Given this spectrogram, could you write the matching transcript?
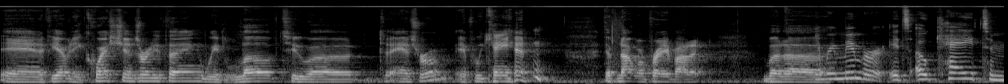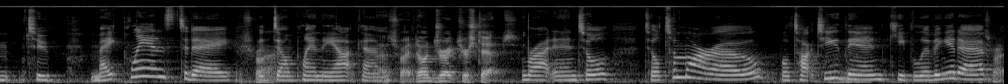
And if you have any questions or anything, we'd love to uh, to answer them if we can. if not, we'll pray about it. But uh, and remember, it's okay to to make plans today, right. but don't plan the outcome. That's right. Don't direct your steps. Right, and until till tomorrow, we'll talk to you mm-hmm. then. Keep living it up right.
